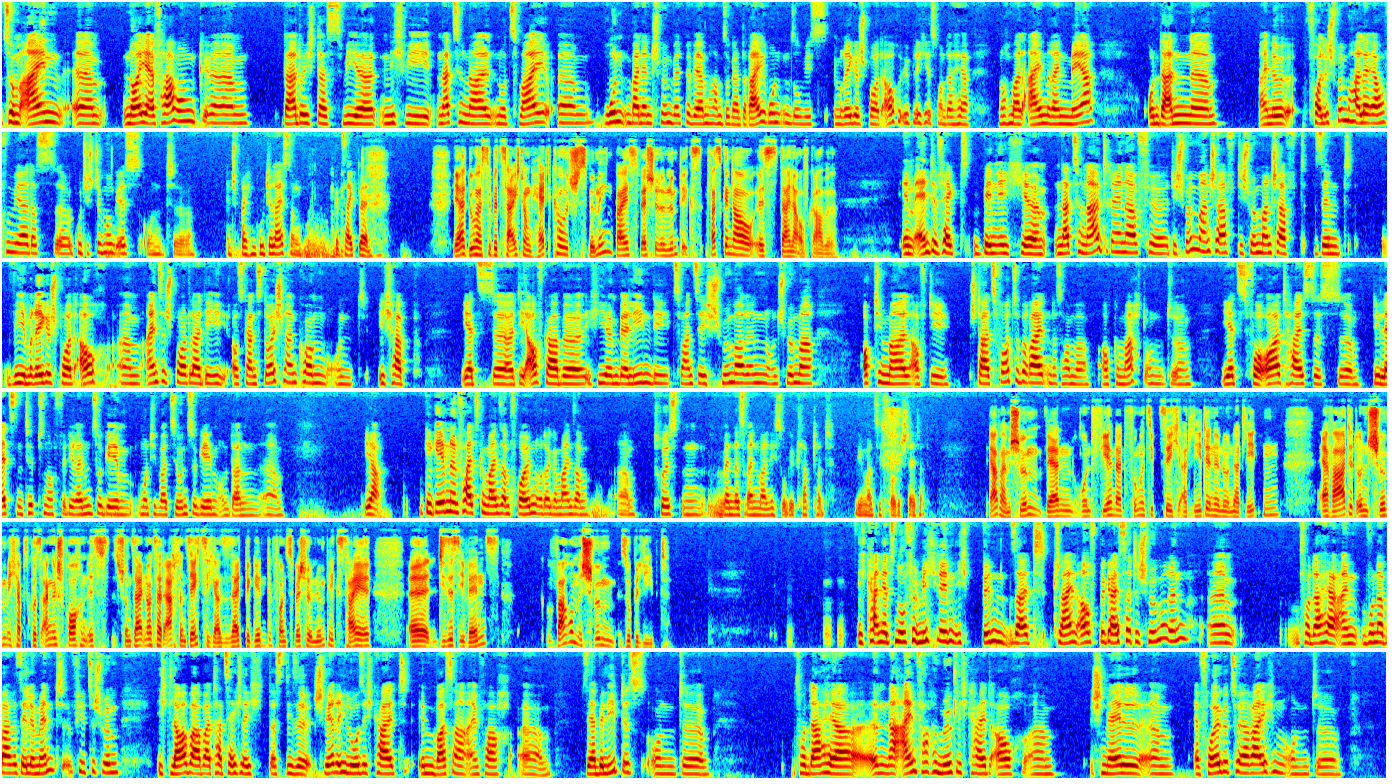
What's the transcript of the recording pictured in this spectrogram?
zum einen ähm, neue Erfahrung, ähm, dadurch, dass wir nicht wie national nur zwei ähm, Runden bei den Schwimmwettbewerben haben, sogar drei Runden, so wie es im Regelsport auch üblich ist. Von daher nochmal ein Rennen mehr. Und dann äh, eine volle Schwimmhalle erhoffen wir, dass äh, gute Stimmung ist und äh, entsprechend gute Leistungen gezeigt werden. Ja, du hast die Bezeichnung Head Coach Swimming bei Special Olympics. Was genau ist deine Aufgabe? Im Endeffekt bin ich äh, Nationaltrainer für die Schwimmmannschaft. Die Schwimmmannschaft sind wie im Regelsport auch ähm, Einzelsportler, die aus ganz Deutschland kommen und ich habe jetzt äh, die Aufgabe hier in Berlin, die 20 Schwimmerinnen und Schwimmer optimal auf die Starts vorzubereiten. Das haben wir auch gemacht und äh, jetzt vor Ort heißt es, äh, die letzten Tipps noch für die Rennen zu geben, Motivation zu geben und dann äh, ja gegebenenfalls gemeinsam freuen oder gemeinsam äh, trösten, wenn das Rennen mal nicht so geklappt hat, wie man sich vorgestellt hat. Ja, beim Schwimmen werden rund 475 Athletinnen und Athleten erwartet und Schwimmen, ich habe es kurz angesprochen, ist schon seit 1968, also seit Beginn von Special Olympics Teil äh, dieses Events. Warum ist Schwimmen so beliebt? Ich kann jetzt nur für mich reden. Ich bin seit klein auf begeisterte Schwimmerin. Ähm, von daher ein wunderbares Element, viel zu schwimmen. Ich glaube aber tatsächlich, dass diese Schwerelosigkeit im Wasser einfach ähm, sehr beliebt ist und äh, von daher eine einfache Möglichkeit auch ähm, schnell ähm, Erfolge zu erreichen und äh,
